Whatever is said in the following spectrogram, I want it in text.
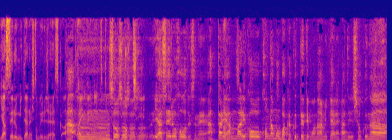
痩せるみたいな人もいるじゃないですか。あ。海外に行くと。うんそうそうそうそう。痩せる方ですね。やっぱりあんまりこうこんなもんばっか食っててもなみたいな感じで食が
